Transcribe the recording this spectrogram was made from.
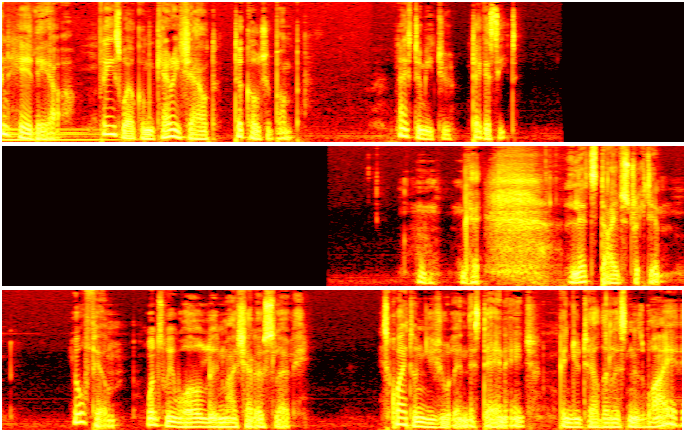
And here they are. Please welcome Kerry Shout to Culture Pump. Nice to meet you. Take a seat. Hmm, Okay, let's dive straight in. Your film, Once We Walled in My Shadow Slowly, is quite unusual in this day and age. Can you tell the listeners why?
